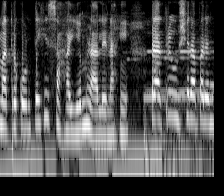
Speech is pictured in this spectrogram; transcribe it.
मात्र कोणतेही सहाय्य मिळाले नाही. रात्री उशिरापर्यंत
